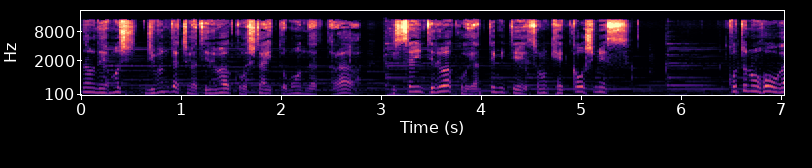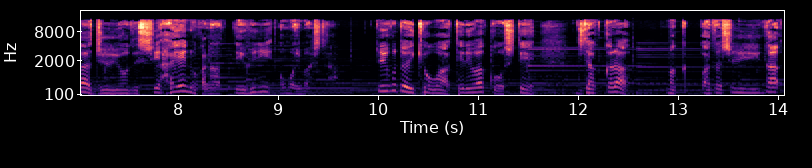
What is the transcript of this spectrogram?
なのでもし自分たちがテレワークをしたいと思うんだったら実際にテレワークをやってみてその結果を示すことの方が重要ですし早いのかなっていうふうに思いました。ということで今日はテレワークをして自宅から、まあ、私が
